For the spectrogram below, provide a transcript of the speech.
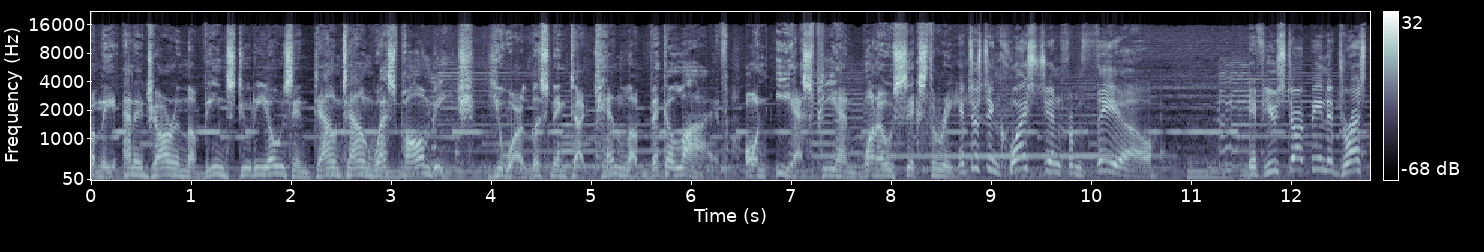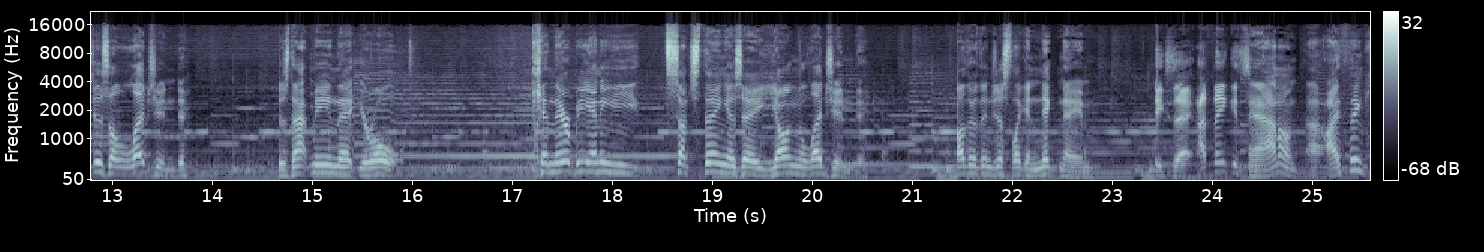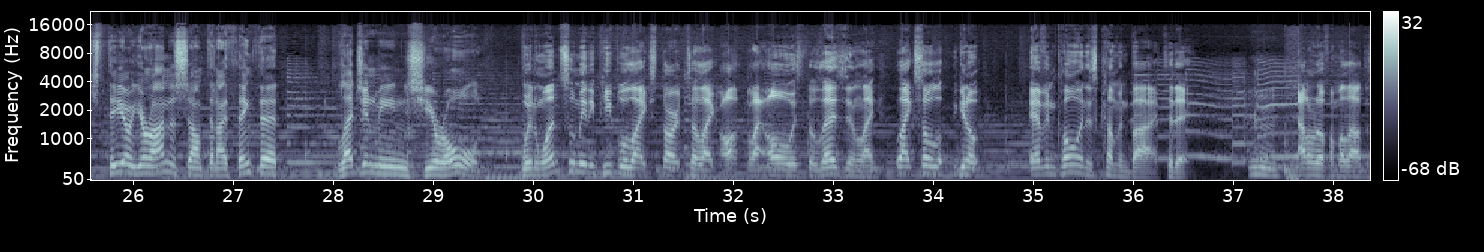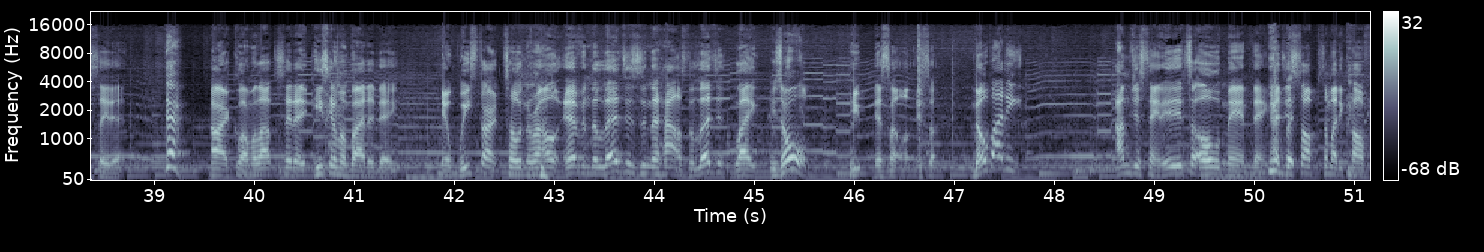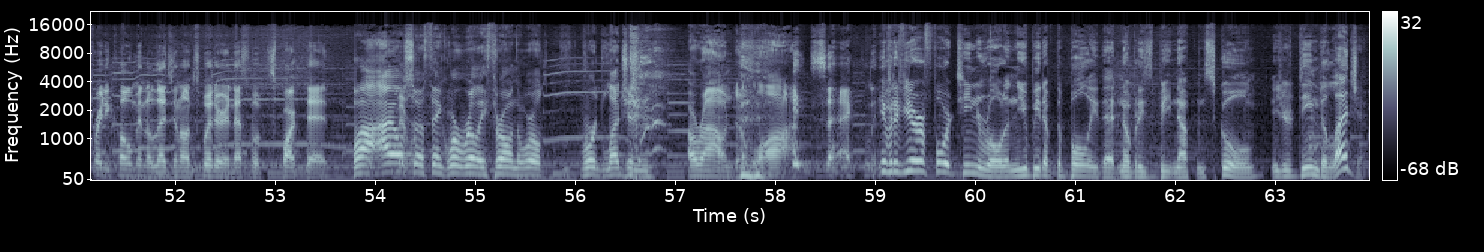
From the Anidjar and Levine Studios in downtown West Palm Beach, you are listening to Ken LaVicka Live on ESPN 1063. Interesting question from Theo. If you start being addressed as a legend, does that mean that you're old? Can there be any such thing as a young legend other than just like a nickname? Exact. I think it's And I don't. I I think Theo, you're onto something. I think that legend means you're old. When one too many people like start to like oh, like oh it's the legend like like so you know Evan Cohen is coming by today. Mm-hmm. I don't know if I'm allowed to say that. Yeah. All right, cool. I'm allowed to say that he's coming by today. If we start toting around, oh Evan, the legend's in the house. The legend, like He's old. he, it's a it's a nobody. I'm just saying it's an old man thing. I just saw somebody call Freddie Coleman a legend on Twitter, and that's what sparked that. Well, I also think we're really throwing the world word legend around a lot. Exactly. Yeah, but if you're a 14 year old and you beat up the bully that nobody's beaten up in school, you're deemed a legend.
